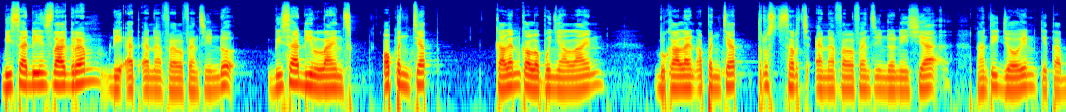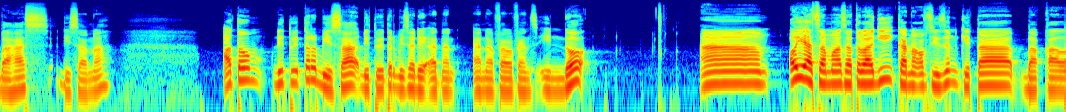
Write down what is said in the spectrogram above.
Bisa di Instagram di @nflfansindo, bisa di line open chat. Kalian kalau punya line buka line open chat terus search NFL Fans Indonesia, nanti join kita bahas di sana. Atau di Twitter bisa, di Twitter bisa di NFL Fans Indo. Um, oh iya sama satu lagi karena off season kita bakal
